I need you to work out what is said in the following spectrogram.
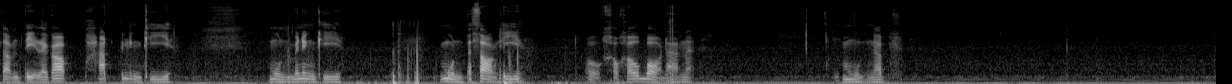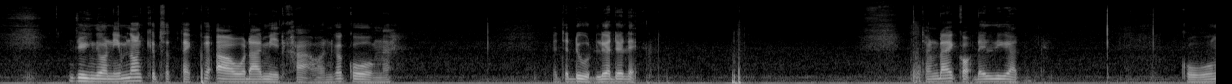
สับอันติแล้วก็พัดไปหนึ่งที หมุนไปหนึ่งที หมุนไปสองที โอ้เขาเข้าบ่อดันอะหมุนนับ จริงตัวนี้ไม่ต้องเก็บสแต็กเพื่อเอาดาเมจขาวมันก็โกงนะเดี๋ยวจะดูดเลือดด้วยแหละ ทั้งได้เกาะได้เลือด โกง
